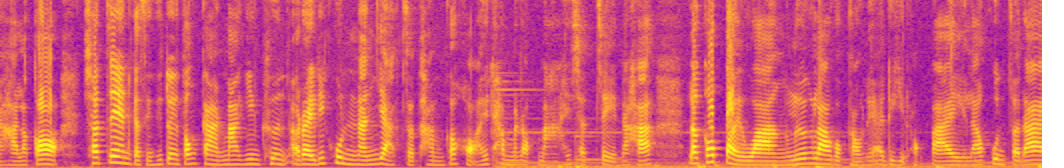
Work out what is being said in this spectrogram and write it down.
นะคะ แล้วก็ชัดเจนกับสิ่งที่ตัวเองต้องการมากยิ่งขึ้น อะไรที่คุณนั้นอยากจะทำก็ขอให้ทำมันออกมาให้ชัดเจนนะคะ แล้วก็ปล่อยวางเรื่องราวเก่าๆในอดีตออกไป แล้วคุณจะได้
